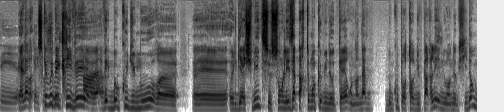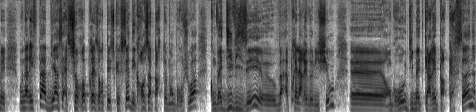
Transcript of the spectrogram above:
Et alors, ce que vous décrivez avec beaucoup d'humour, Olga Schmidt, ce sont les appartements communautaires. On en a beaucoup entendu parler, nous en Occident, mais on n'arrive pas à bien à se représenter ce que c'est des grands appartements bourgeois qu'on va diviser euh, bah, après la Révolution, euh, en gros 10 mètres carrés par personne.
